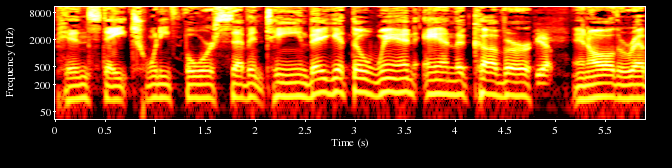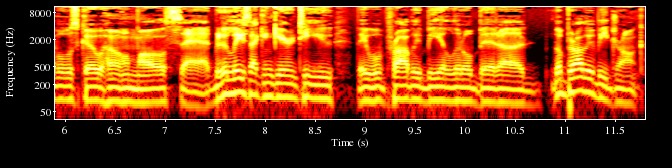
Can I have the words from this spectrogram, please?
Penn State 24-17. They get the win and the cover. Yep. And all the rebels go home all sad. But at least I can guarantee you they will probably be a little bit uh they'll probably be drunk.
